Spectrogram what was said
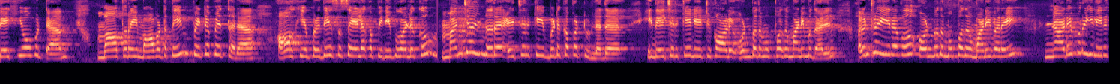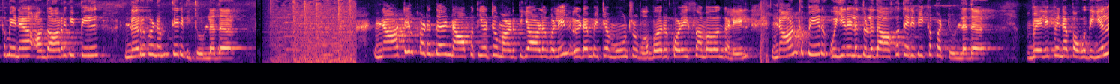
தெஹியோவிட்ட மாத்தரை மாவட்டத்தின் பிட்டபெத்தர ஆகிய பிரதேச செயலக பிரிவுகளுக்கும் மஞ்சள் நிற எச்சரிக்கை விடுக்கப்பட்டுள்ளது. இந்த எச்சரிக்கை நேற்று காலை ஒன்பது முப்பது மணி முதல் இன்று இரவு ஒன்பது முப்பது மணி வரை நடைமுறையில் இருக்கும் என அந்த அறிவிப்பில் நிறுவனம் தெரிவித்துள்ளது. நாட்டில் கடந்த நாற்பத்தி எட்டு மணித்தியாலங்களில் இடம்பெற்ற மூன்று வெவ்வேறு கொலை சம்பவங்களில் நான்கு பேர் உயிரிழந்துள்ளதாக தெரிவிக்கப்பட்டுள்ளது. வெளிப்பின பகுதியில்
